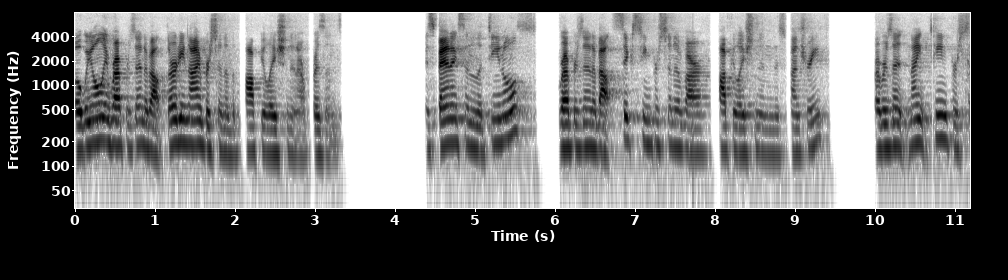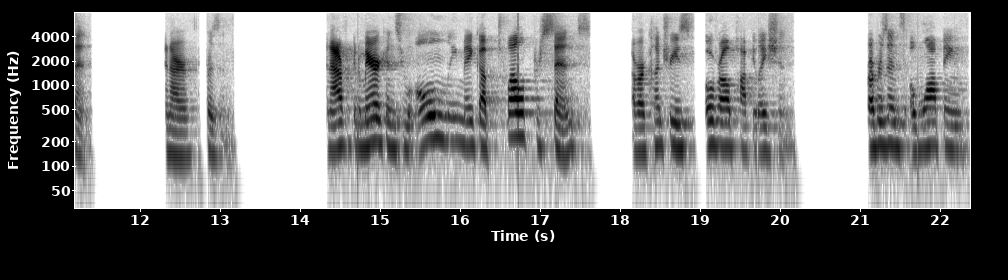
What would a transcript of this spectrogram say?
but we only represent about 39% of the population in our prisons. Hispanics and Latinos represent about 16% of our population in this country, represent 19% in our prisons. And African Americans, who only make up 12% of our country's overall population, represents a whopping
